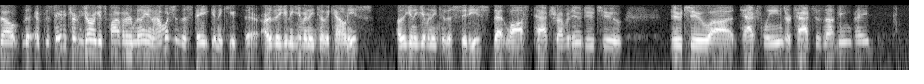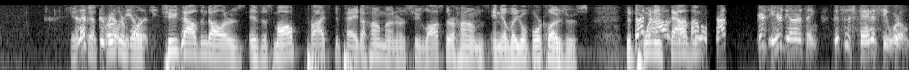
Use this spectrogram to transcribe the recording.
Now, the, if the state attorney general gets 500 million, how much is the state going to keep there? Are they going to give any to the counties? Are they going to give any to the cities that lost tax revenue due to due to uh, tax liens or taxes not being paid? It And that's what the real deal is. two thousand dollars is a small price to pay to homeowners who lost their homes in illegal foreclosures. The Not twenty thousand. Here's here's the other thing. This is fantasy world.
